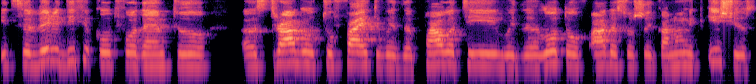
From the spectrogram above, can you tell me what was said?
It's very difficult for them to uh, struggle to fight with the poverty, with a lot of other socioeconomic issues,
